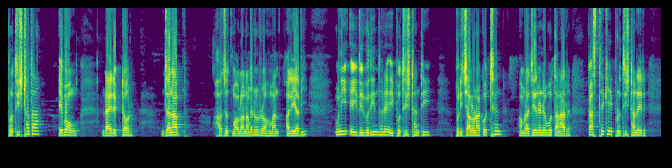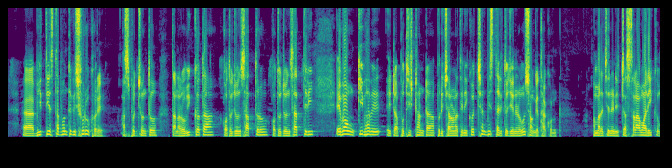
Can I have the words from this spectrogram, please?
প্রতিষ্ঠাতা এবং ডাইরেক্টর জনাব হজরত মাওলানা রহমান আলিয়াবি উনি এই দীর্ঘদিন ধরে এই প্রতিষ্ঠানটি পরিচালনা করছেন। আমরা জেনে নেব তাঁর কাছ থেকে প্রতিষ্ঠানের ভিত্তি স্থাপন থেকে শুরু করে আজ পর্যন্ত তাঁর অভিজ্ঞতা, কতজন ছাত্র, কতজন ছাত্রী এবং কীভাবে এটা প্রতিষ্ঠানটা পরিচালনা তিনি করছেন বিস্তারিত জেনে নেব। সঙ্গে থাকুন। আমরা জেনে নিচ্ছি। আসসালামু আলাইকুম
